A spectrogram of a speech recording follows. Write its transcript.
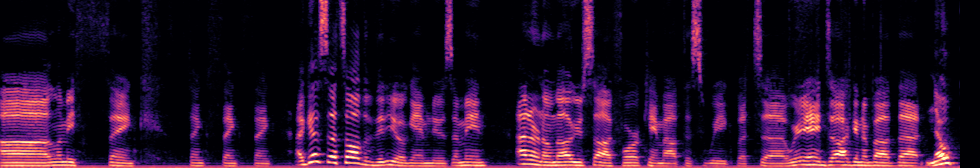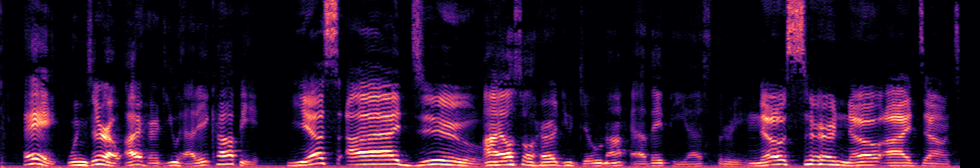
Uh, let me think, think, think, think. I guess that's all the video game news. I mean, I don't know. Metal Gear Solid 4 came out this week, but uh, we ain't talking about that. Nope. Hey, Wing Zero, I heard you had a copy. Yes, I do. I also heard you do not have a PS3. No, sir, no, I don't.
